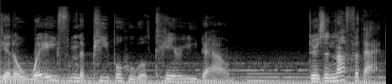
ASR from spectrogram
Get away from the people who will tear you down. There's enough of that.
